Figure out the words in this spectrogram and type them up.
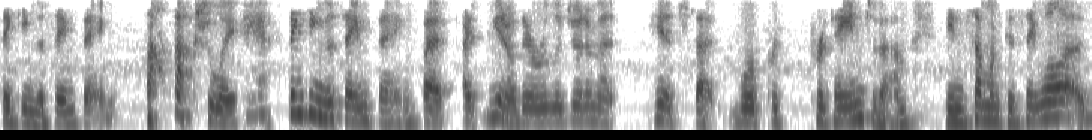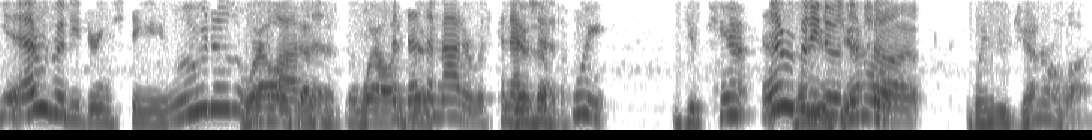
thinking the same thing. Actually, thinking the same thing. But I, you know, there were legitimate hits that were pertain to them. I mean, someone could say, "Well, yeah, everybody drinks tea. Who doesn't wear Well, it glasses?" doesn't. Well, But it it does- doesn't matter. It was There's connected. a point. You can't. Everybody knows the general- child. when you generalize,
